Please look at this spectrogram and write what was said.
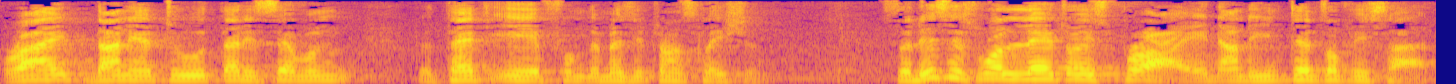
Right? Daniel 2, 37 to 38 from the message translation. So this is what led to his pride and the intent of his heart.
